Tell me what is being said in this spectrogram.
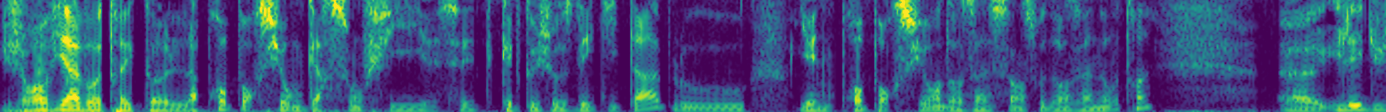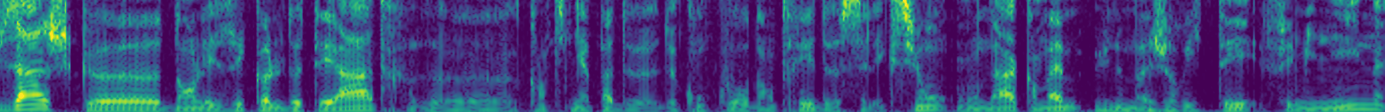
Je reviens à votre école. La proportion garçon-fille, c'est quelque chose d'équitable ou il y a une proportion dans un sens ou dans un autre? Euh, il est d'usage que dans les écoles de théâtre, euh, quand il n'y a pas de, concours d'entrée, de sélection, on a quand même une majorité féminine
